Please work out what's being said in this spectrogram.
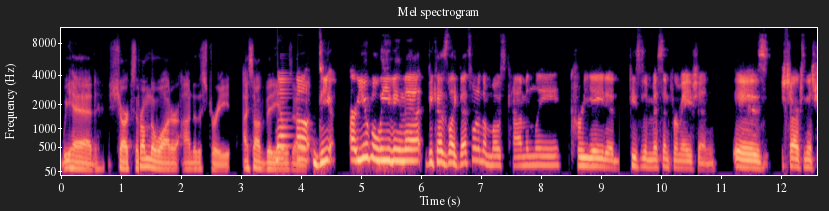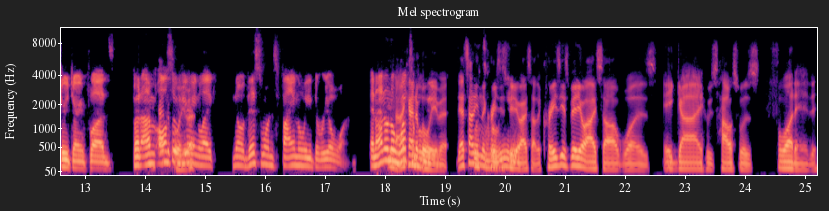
We had sharks from the water onto the street. I saw videos no, of do you are you believing that? Because like that's one of the most commonly created pieces of misinformation is sharks in the street during floods. But I'm I also believe it. hearing like, no, this one's finally the real one. And I don't know Yeah, what I kind to of believe it. That's not even the craziest believe. video I saw. The craziest video I saw was a guy whose house was flooded,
